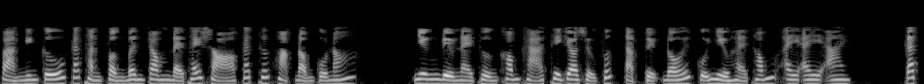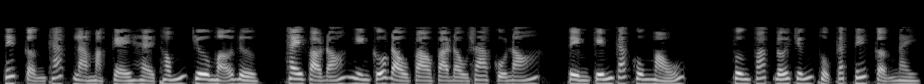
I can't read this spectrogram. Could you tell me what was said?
và nghiên cứu các thành phần bên trong để thấy rõ cách thức hoạt động của nó. Nhưng điều này thường không khả thi do sự phức tạp tuyệt đối của nhiều hệ thống AI. Cách tiếp cận khác là mặc kệ hệ thống chưa mở được, thay vào đó nghiên cứu đầu vào và đầu ra của nó, tìm kiếm các khuôn mẫu. Phương pháp đối chứng thuộc cách tiếp cận này.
